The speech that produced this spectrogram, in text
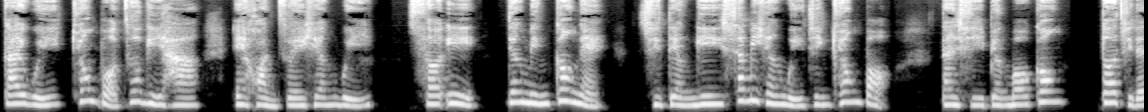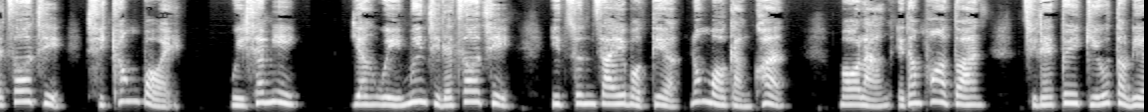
该为恐怖主义下的犯罪行为，所以顶面讲的是定义虾米行为真恐怖，但是并无讲倒一个组织是恐怖的。为虾米？因为每一个组织伊存在的目的拢无共款，无人会当判断一个追求独立、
